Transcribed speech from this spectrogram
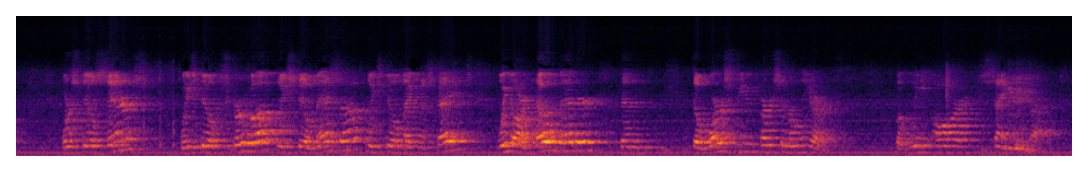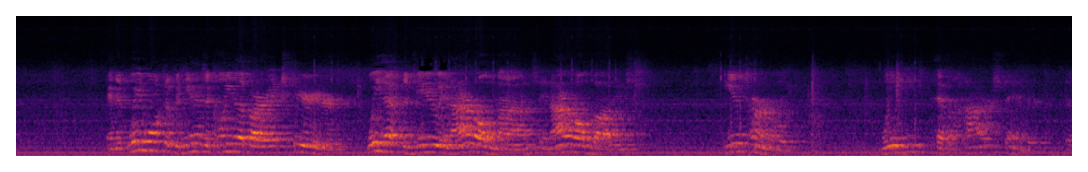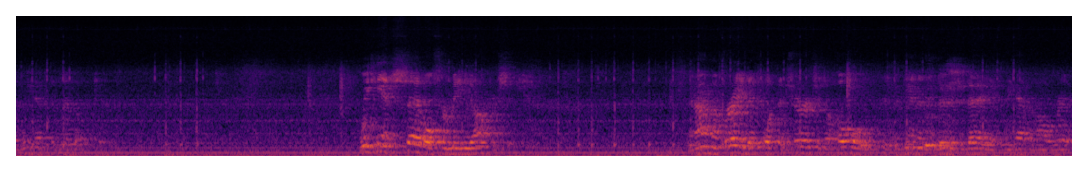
We're still sinners. We still screw up. We still mess up. We still make mistakes. We are no better than the worst viewed person on the earth. But we are sanctified. And if we want to begin to clean up our exterior, we have to view in our own minds, in our own bodies, internally, we have a higher standard that we have to live up to. We can't settle for mediocrity. And I'm afraid that's what the church as a whole is beginning to do today if we haven't already.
